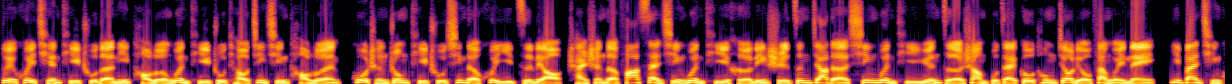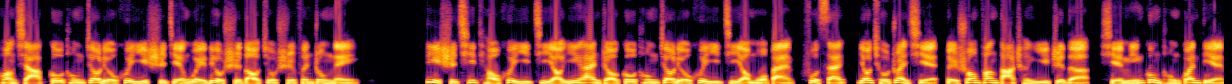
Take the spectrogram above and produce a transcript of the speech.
对会前提出的拟讨论问题逐条进行讨论，过程中提出新的会议资料产生的发散性问题和临时增加的新问题，原则上不在沟通交流范围内。一般情况下，沟通交流会议时间为六十到九十分钟内。第十七条，会议纪要应按照沟通交流会议纪要模板附三要求撰写，对双方达成一致的，写明共同观点；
